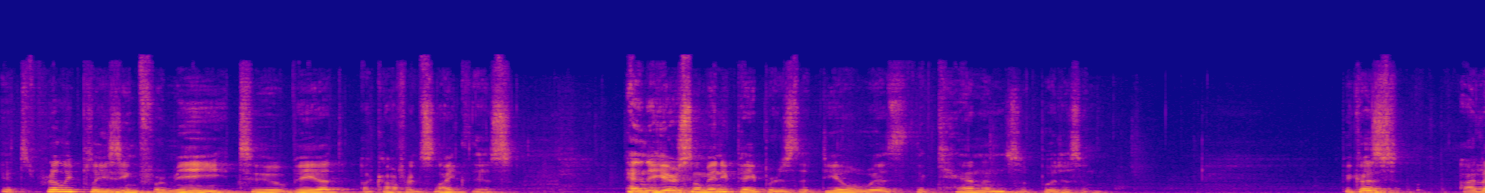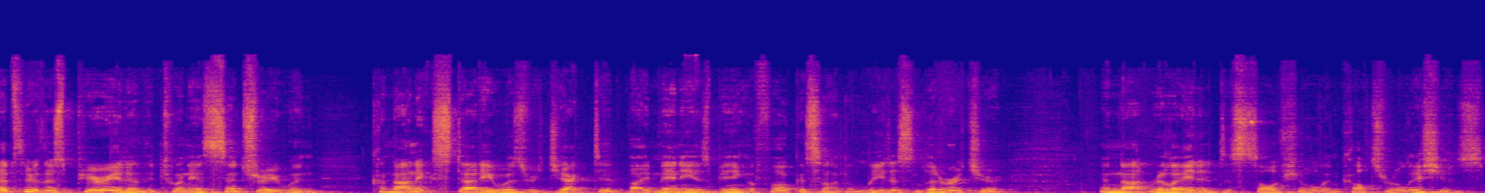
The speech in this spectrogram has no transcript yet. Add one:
it's really pleasing for me to be at a conference like this and to hear so many papers that deal with the canons of Buddhism. Because I lived through this period in the 20th century when canonic study was rejected by many as being a focus on elitist literature and not related to social and cultural issues.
